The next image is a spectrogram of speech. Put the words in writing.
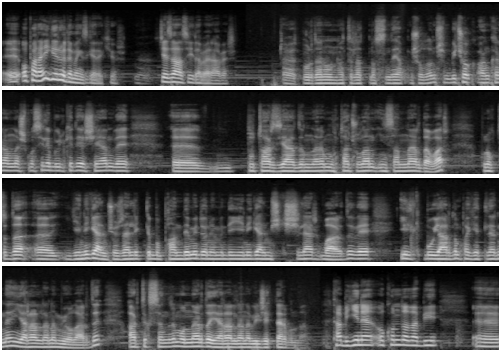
e, o parayı geri ödemeniz gerekiyor. Cezasıyla beraber. Evet buradan onun hatırlatmasını da yapmış olalım. Şimdi birçok Ankara Anlaşması ile bu ülkede yaşayan ve e, bu tarz yardımlara muhtaç olan insanlar da var. Bu noktada e, yeni gelmiş özellikle bu pandemi döneminde yeni gelmiş kişiler vardı ve ilk bu yardım paketlerinden yararlanamıyorlardı. Artık sanırım onlar da yararlanabilecekler bundan. Tabii yine o konuda da bir e,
